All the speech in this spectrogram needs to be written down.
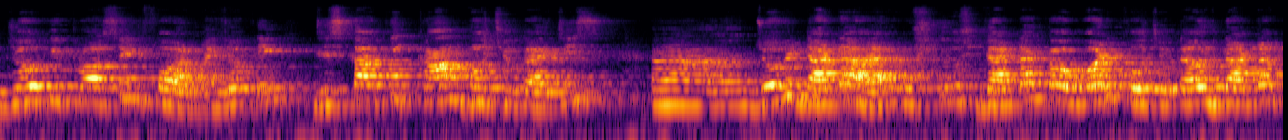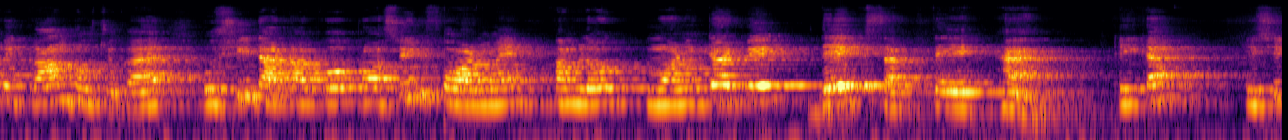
जो कि प्रोसीड फॉर्म है जो कि जिसका कि काम हो चुका है, जिस जो भी डाटा है, उस उस डाटा का वर्क हो चुका है, उस डाटा पे काम हो चुका है, उसी डाटा को प्रोसीड फॉर्म में हम लोग मॉनिटर पे देख सकते हैं। ठीक है? इसी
